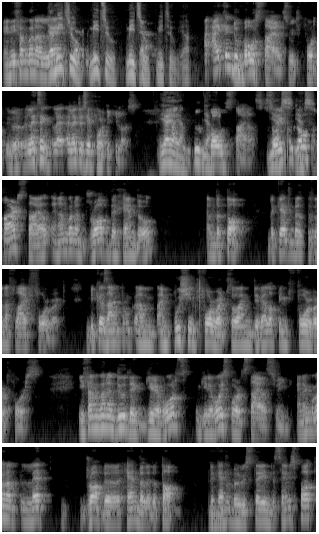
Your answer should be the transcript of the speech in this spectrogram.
And if I'm gonna yeah, me too, me too, me too, yeah. me too. Yeah, I, I can do mm-hmm. both styles with 40. Let's say let's just say 40 kilos. Yeah, yeah, yeah. do yeah. both styles. So yes, if I go hard style and I'm gonna drop the handle on the top, the kettlebell is gonna fly forward because I'm I'm, I'm pushing forward, so I'm developing forward force. If I'm gonna do the Girevoy sport style swing and I'm gonna let drop the handle at the top, the mm-hmm. kettlebell will stay in the same spot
